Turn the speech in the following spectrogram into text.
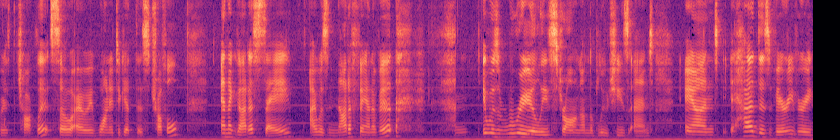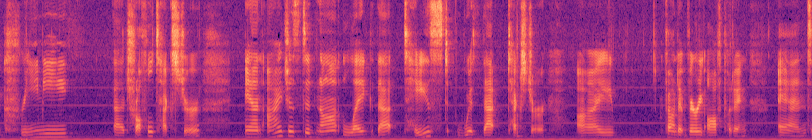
with chocolate, so I wanted to get this truffle. And I gotta say, I was not a fan of it. it was really strong on the blue cheese end, and it had this very, very creamy uh, truffle texture. And I just did not like that taste with that texture. I found it very off putting, and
